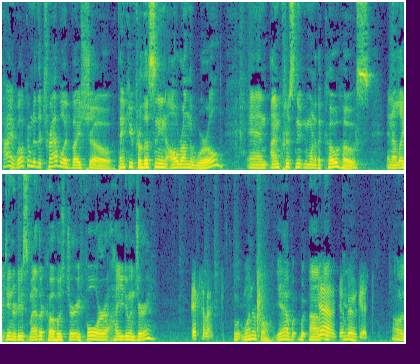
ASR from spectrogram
Hi, welcome to the Travel Advice Show. Thank you for listening all around the world. And I'm Chris Newton, one of the co-hosts, and I'd like to introduce my other co-host, Jerry Fuller. How you doing, Jerry? Excellent. W- wonderful. Yeah. W- w- um, yeah, doing yeah. very good. Oh,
